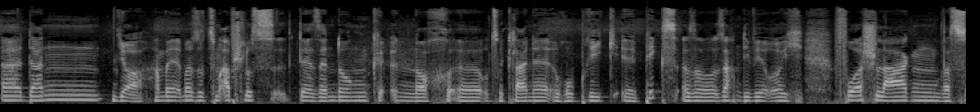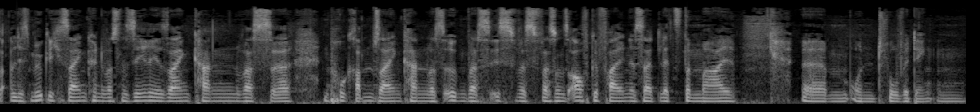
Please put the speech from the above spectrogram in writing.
Äh, dann, ja, haben wir immer so zum Abschluss der Sendung noch äh, unsere kleine Rubrik äh, Picks, also Sachen, die wir euch vorschlagen, was alles möglich sein könnte, was eine Serie sein kann, was äh, ein Programm sein kann, was irgendwas ist, was, was uns aufgefallen ist seit letztem Mal ähm, und wo wir denken,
